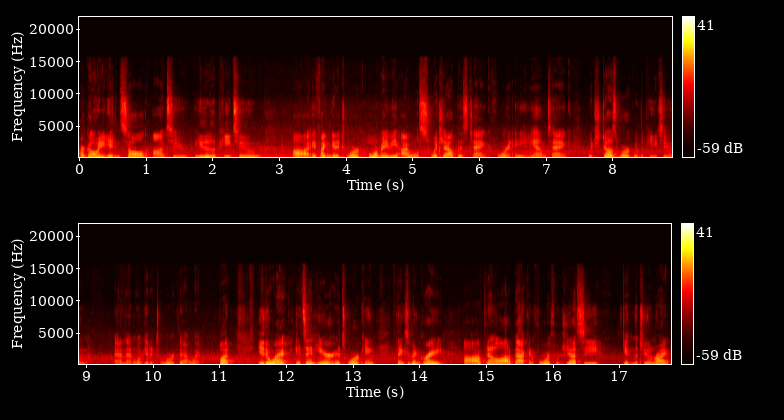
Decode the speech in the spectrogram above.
are going to get installed onto either the P-Tune, uh, if I can get it to work, or maybe I will switch out this tank for an AEM tank, which does work with the P-Tune, and then we'll get it to work that way. But either way, it's in here, it's working, things have been great. Uh, I've done a lot of back and forth with Jesse, getting the tune right,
